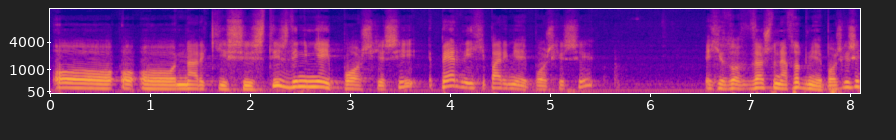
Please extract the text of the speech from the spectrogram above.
ο, ο, ο ναρκισιστής δίνει μια υπόσχεση, παίρνει, έχει πάρει μια υπόσχεση, έχει δώσει τον εαυτό του μια υπόσχεση,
